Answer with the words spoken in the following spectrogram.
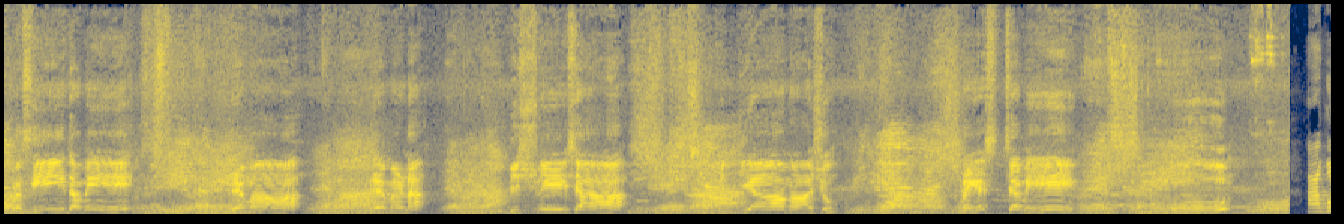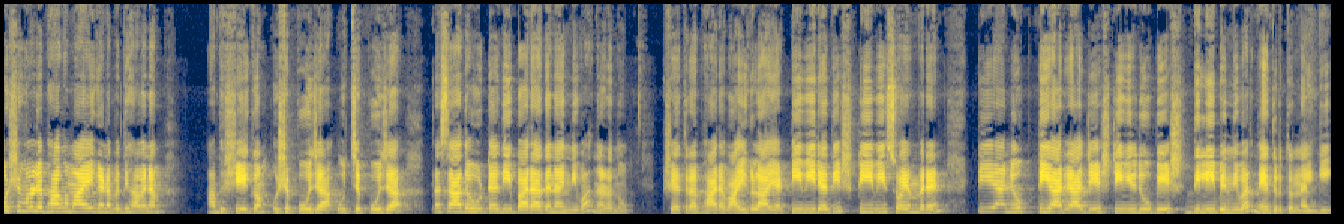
പ്രസീദ മേ രമാ രമണ വിശ്വേശ. വിദ്യാമാശു പ്രയശ്ചമേ. ഓം. ആഘോഷങ്ങളുടെ ഭാഗമായി ഗണപതി ഹവനം അഭിഷേകം ഉഷപൂജ ഉച്ചപൂജ പ്രസാദവൂട്ട് ദീപാരാധന എന്നിവ നടന്നു. ക്ഷേത്ര ഭാരവാഹികളായ T V Ratheesh T V Swayamvaran T Anoop T R Rajesh T V Rupesh Dileep എന്നിവർ നേതൃത്വം നൽകി.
